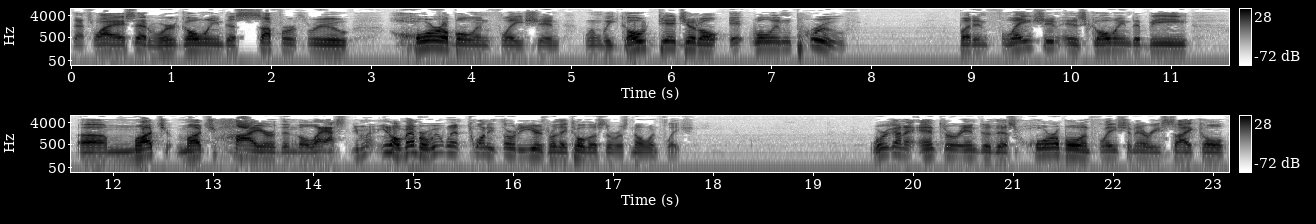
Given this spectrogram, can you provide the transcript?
That's why I said we're going to suffer through horrible inflation. When we go digital, it will improve. But inflation is going to be uh, much, much higher than the last. You know, remember, we went 20, 30 years where they told us there was no inflation. We're going to enter into this horrible inflationary cycle.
